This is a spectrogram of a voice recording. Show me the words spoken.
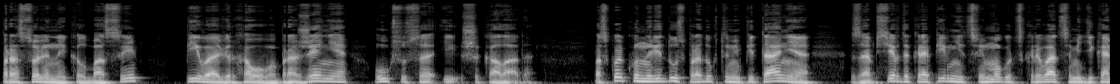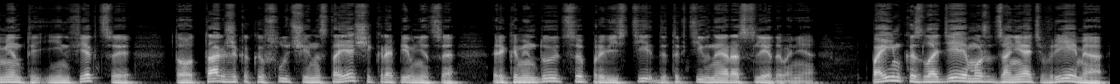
просоленной колбасы, пива верхового брожения, уксуса и шоколада. Поскольку наряду с продуктами питания за псевдокрапивницей могут скрываться медикаменты и инфекции, то так же, как и в случае настоящей крапивницы, рекомендуется провести детективное расследование. Поимка злодея может занять время,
